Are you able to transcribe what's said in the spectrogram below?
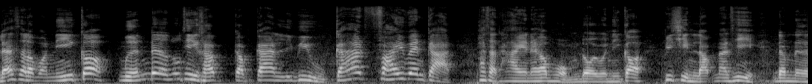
และสำหรับวันนี้ก็เหมือนเดิมทุกทีครับ กับการรีวิวการ์ดไฟแวนการ์ด ภาษาไทยนะครับผม โดยวันนี้ก็พี่ชินรับหน้าที่ดำเนิน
